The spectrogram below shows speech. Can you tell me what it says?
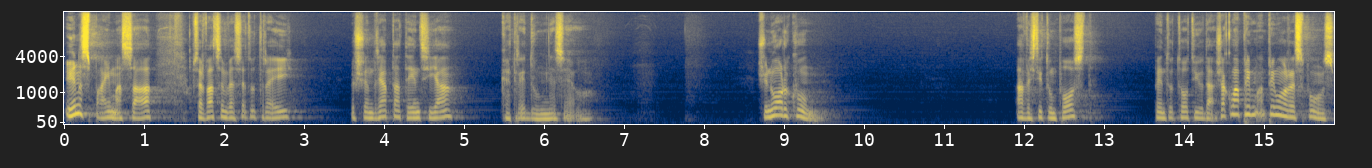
în spaima sa, observați în versetul 3, își îndreaptă atenția către Dumnezeu. Și nu oricum. A vestit un post pentru tot Iuda. Și acum prim, primul răspuns.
